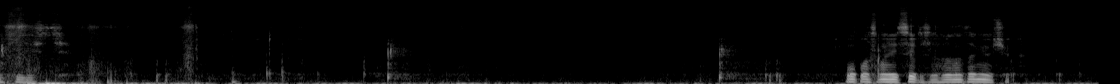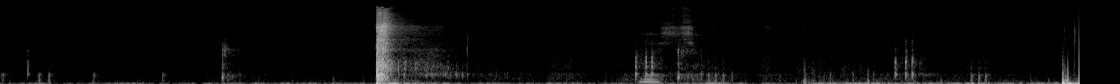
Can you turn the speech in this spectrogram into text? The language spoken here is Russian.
тут есть. Опа, смотри, целься, гранатометчик. Есть.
